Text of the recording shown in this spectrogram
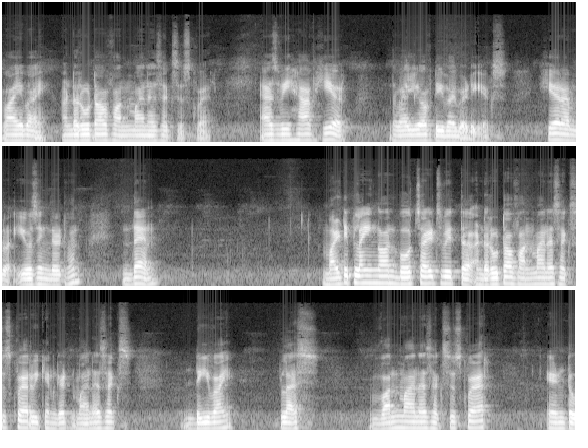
y by under root of 1 minus x square. As we have here the value of dy by dx. Here I'm using that one. Then multiplying on both sides with uh, under root of 1 minus x square we can get minus x dy plus 1 minus x square into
